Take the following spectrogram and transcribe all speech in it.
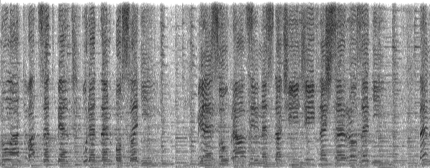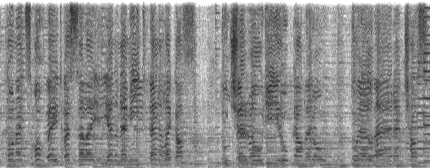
0025 bude ten poslední. Mine svou práci nestačí dřív, než se rozední. Ten konec mohl být veselý, jen nemít tenhle kas. Tu černou díru kamenou, tunel jménem čas.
